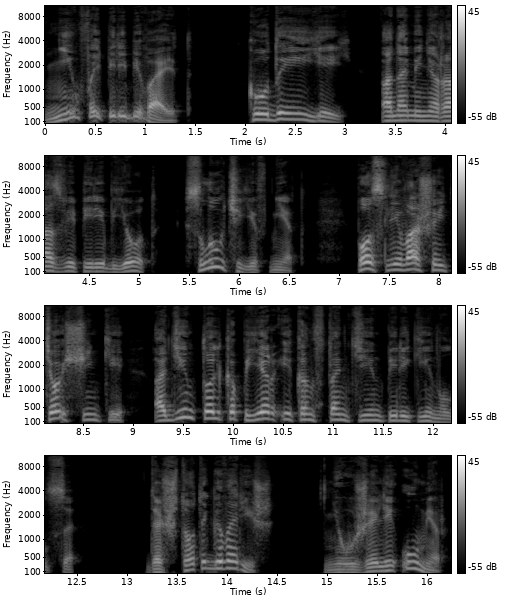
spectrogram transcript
Нимфой перебивает. Куды ей? Она меня разве перебьет? Случаев нет. После вашей тещеньки Один только Пьер и Константин перекинулся. — Да что ты говоришь? Неужели умер?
